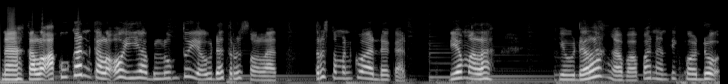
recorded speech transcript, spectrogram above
Nah kalau aku kan kalau oh iya belum tuh ya udah terus sholat. Terus temanku ada kan dia malah ya udahlah nggak apa-apa nanti kodok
